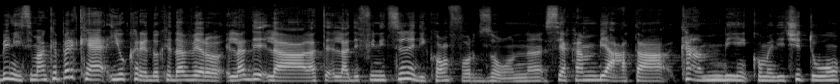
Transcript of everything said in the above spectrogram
Benissimo, anche perché io credo che davvero la, de- la, la, la, definizione di comfort zone sia cambiata, cambi, come dici tu,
